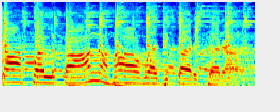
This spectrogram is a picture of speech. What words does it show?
ચાપલ કાન હાવજ કર ધરા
